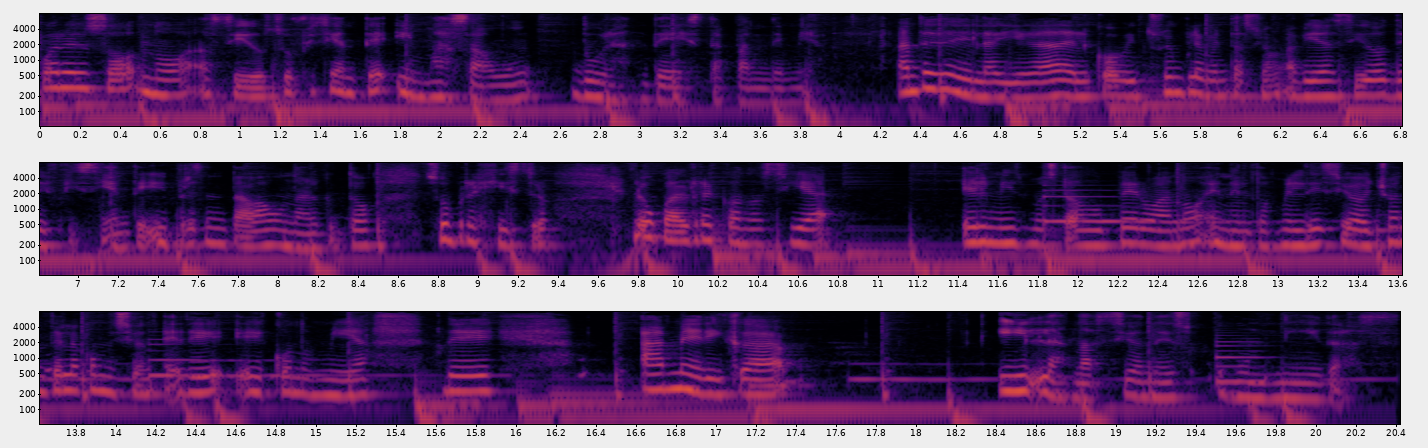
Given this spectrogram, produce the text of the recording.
Por eso no ha sido suficiente y más aún durante esta pandemia. Antes de la llegada del COVID, su implementación había sido deficiente y presentaba un alto subregistro, lo cual reconocía el mismo Estado peruano en el 2018 ante la Comisión de Economía de América y las Naciones Unidas.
